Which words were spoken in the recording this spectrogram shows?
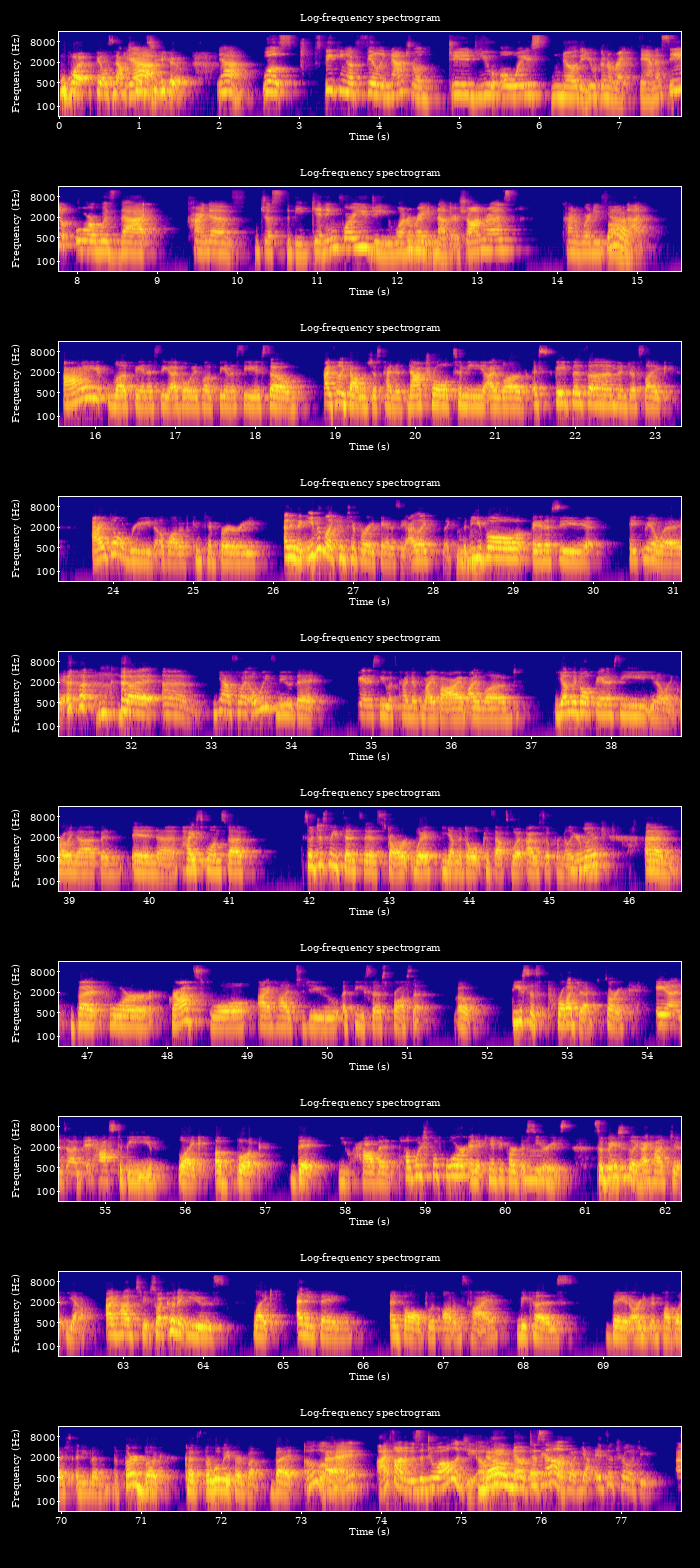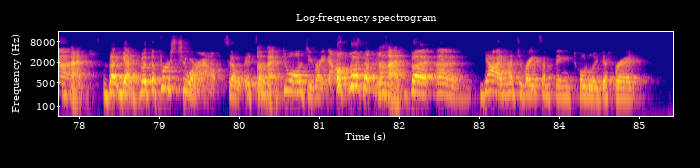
what feels natural Yeah. to you. Yeah. Well, speaking of feeling natural, did you always know that you were going to write fantasy, or was that kind of just the beginning for you? Do you want to write Mhm. in other genres? Kind of where do you fall in Yeah. that? I love fantasy. I've always loved fantasy. So I feel like that was just kind of natural to me. I love escapism and just like, I don't read a lot of contemporary anything, even like contemporary fantasy. I like like Mhm. medieval fantasy, take me away. but um, yeah, so I always knew that fantasy was kind of my vibe. I loved young adult fantasy, you know, like growing up and in uh, high school and stuff. So it just made sense to start with young adult because that's what I was so familiar Mhm. with. Um, but for grad school, I had to do a thesis process, oh, thesis project, sorry. And um, it has to be like a book that you haven't published before and it can't be part of a Mm. series. So basically, I had to, yeah, I had to, so I couldn't use like anything involved with Autumn's Tithe because they had already been published and even the third book, because there will be a third book, but Oh, Uh, okay. I thought it was a duology. Okay, no, no, note to there'll be a third self. Yeah, it's a trilogy. Um, Okay. But yeah, but the first two are out, so it's a Okay. duology right now. Okay. But um, yeah, I had to write something totally different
